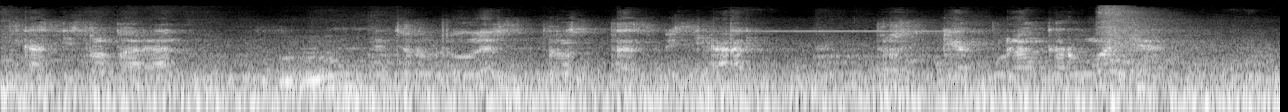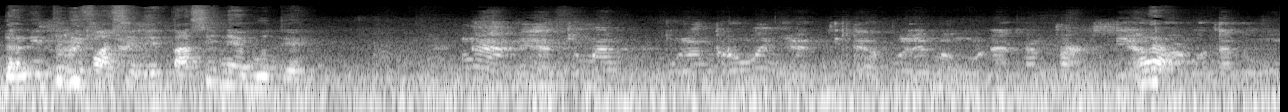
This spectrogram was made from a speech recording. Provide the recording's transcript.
dikasih selebaran Mhm. yang suruh tulis terus tes PCR terus dia pulang ke rumahnya. Dan itu difasilitasin ya bud ya? Enggak ya cuma pulang ke rumahnya tidak boleh menggunakan taksi Enggak. atau angkutan umum.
